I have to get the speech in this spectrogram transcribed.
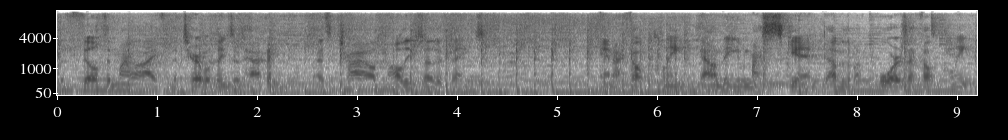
the filth in my life and the terrible things that happened as a child and all these other things. And I felt clean, down to even my skin, down to my pores, I felt clean.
